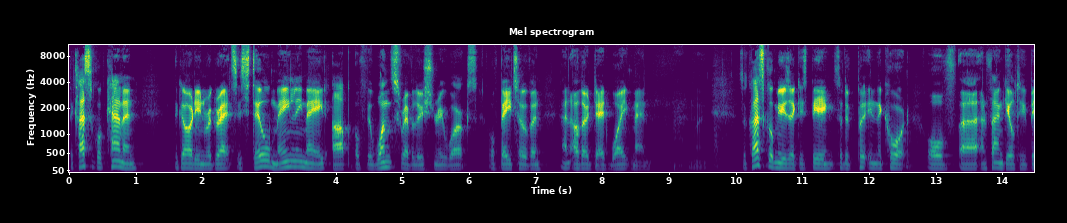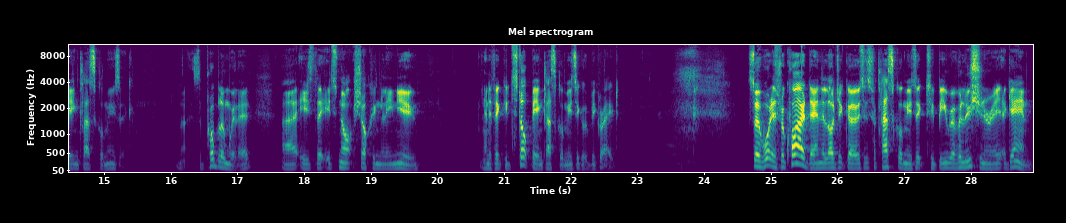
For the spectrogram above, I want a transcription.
The classical canon, The Guardian regrets, is still mainly made up of the once revolutionary works of Beethoven and other dead white men. So classical music is being sort of put in the court of uh, and found guilty of being classical music. The problem with it uh, is that it's not shockingly new. And if it could stop being classical music, it would be great. So, what is required then, the logic goes, is for classical music to be revolutionary again,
